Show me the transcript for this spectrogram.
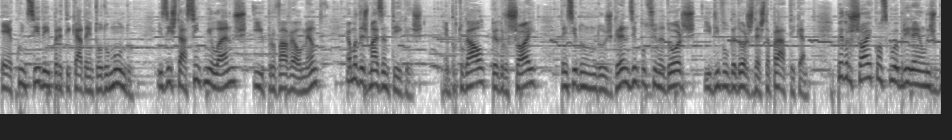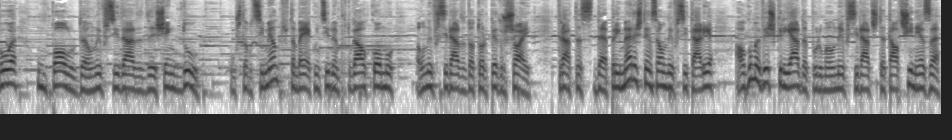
é conhecida e praticada em todo o mundo existe há 5 mil anos e, provavelmente, é uma das mais antigas. Em Portugal, Pedro Choi tem sido um dos grandes impulsionadores e divulgadores desta prática. Pedro Choi conseguiu abrir em Lisboa um polo da Universidade de Chengdu. O estabelecimento também é conhecido em Portugal como a Universidade Dr. Pedro Choi. Trata-se da primeira extensão universitária alguma vez criada por uma universidade estatal chinesa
